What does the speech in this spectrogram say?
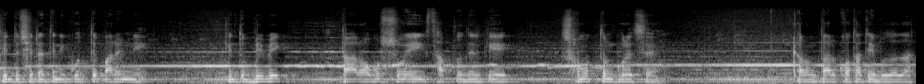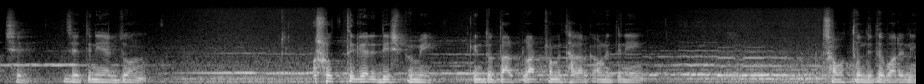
কিন্তু সেটা তিনি করতে পারেননি। কিন্তু বিবেক তার অবশ্য এই ছাত্রদেরকে সমর্থন করেছে। কারণ তার কথাতেই বোঝা যাচ্ছে যে তিনি একজন সত্যিকারী দেশপ্রেমিক কিন্তু তার প্ল্যাটফর্মে থাকার কারণে তিনি সমর্থন দিতে পারেনি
